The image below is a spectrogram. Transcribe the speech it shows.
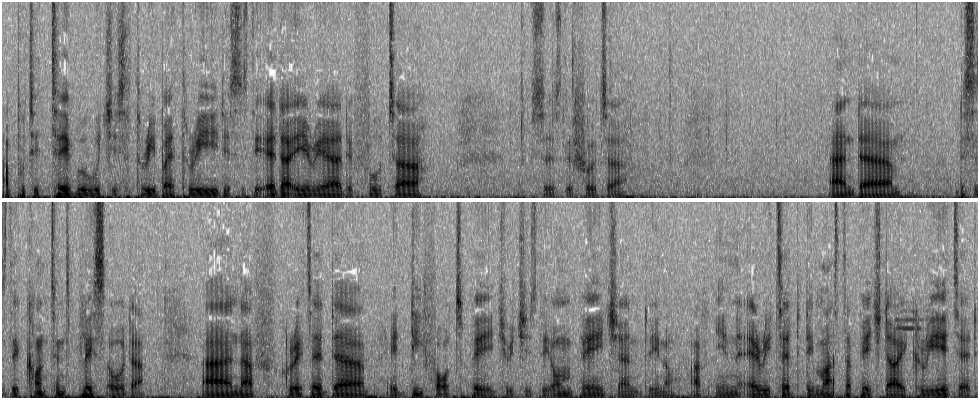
I put a table which is 3 by 3 this is the header area the footer. This is the footer. And um, this is the content placeholder. And I've created uh, a default page which is the home page. And you know I've inherited the master page that I created.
